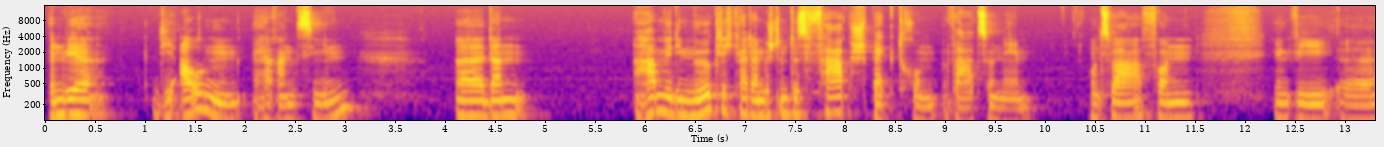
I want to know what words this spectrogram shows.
Wenn wir die Augen heranziehen, äh, dann haben wir die Möglichkeit, ein bestimmtes Farbspektrum wahrzunehmen. Und zwar von irgendwie, äh,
